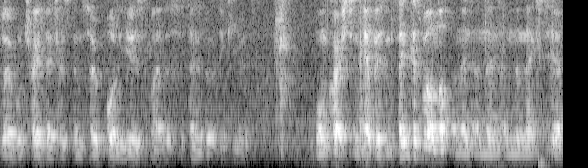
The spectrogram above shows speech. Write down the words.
global trade data has been so poorly used by the sustainability community. One question here is, and think as well not, and then, and then, and the next here,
